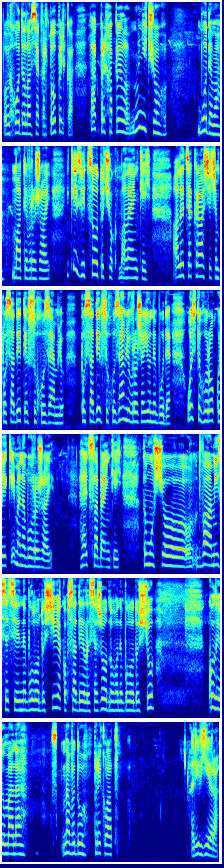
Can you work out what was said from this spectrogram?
повиходила вся картопелька. Так прихапило, ну нічого. Будемо мати врожай. Якийсь відсоточок маленький, але це краще, ніж посадити в суху землю. Посадив суху землю, врожаю не буде. Ось того року, який в мене був врожай? Геть слабенький, тому що два місяці не було дощів, як обсадилися, жодного не було дощу. Коли в мене наведу приклад Рів'єра,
